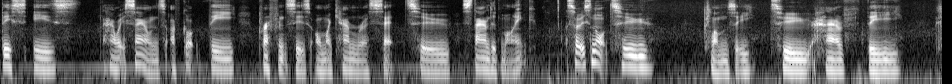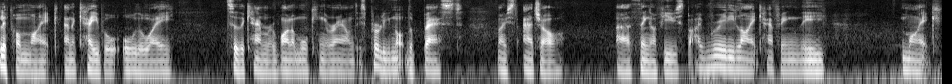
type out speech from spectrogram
this is how it sounds. I've got the preferences on my camera set to standard mic, so it's not too clumsy to have the clip-on mic and a cable all the way to the camera while I'm walking around. It's probably not the best, most agile uh, thing I've used, but I really like having the mic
